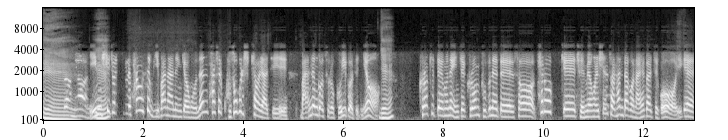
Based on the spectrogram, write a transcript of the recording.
예. 그러면 임시 조치를 상습 위반하는 경우는 사실 구속을 시켜야지 맞는 것으로 보이거든요. 예. 그렇기 때문에 이제 그런 부분에 대해서 새롭게 죄명을 신설한다거나 해가지고 이게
